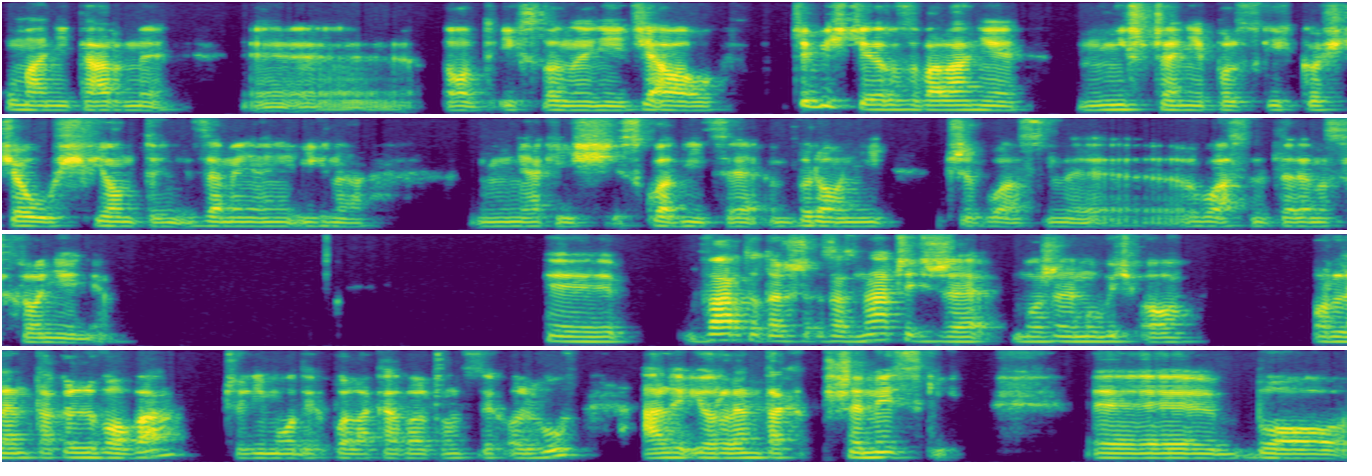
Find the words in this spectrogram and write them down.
humanitarny e, od ich strony nie działał. Oczywiście rozwalanie, niszczenie polskich kościołów, świątyń, zamienianie ich na mm, jakieś składnice broni czy własny, własny teren schronienia. E, warto też zaznaczyć, że możemy mówić o Orlętach Lwowa, czyli młodych Polaka walczących o Lwów, ale i Orlętach Przemyskich, E, bo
